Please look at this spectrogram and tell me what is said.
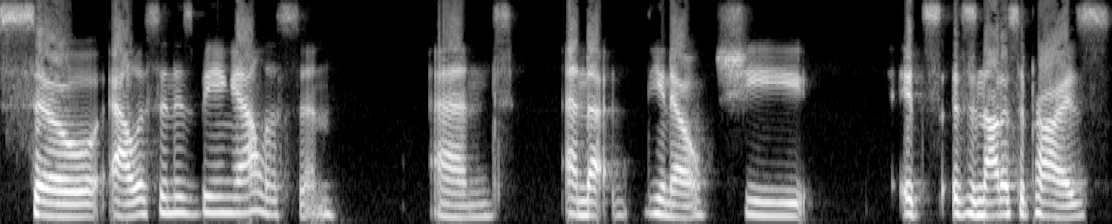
so Allison is being Allison, and and that you know she, it's it's not a surprise,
